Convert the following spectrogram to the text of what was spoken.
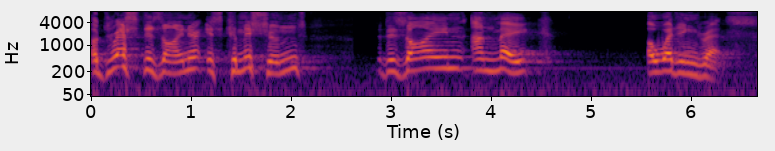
A dress designer is commissioned to design and make a wedding dress.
